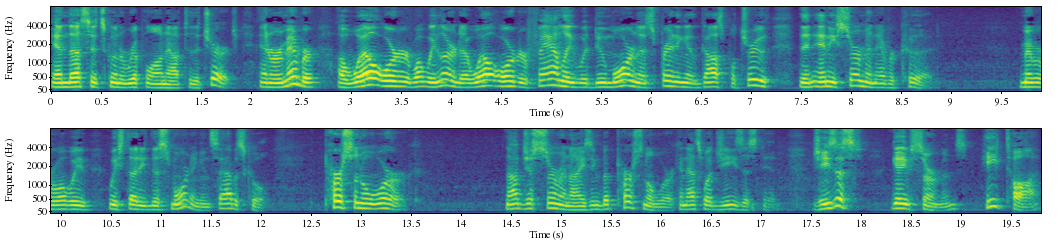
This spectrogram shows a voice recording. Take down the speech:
And thus it's going to ripple on out to the church. And remember, a well ordered, what we learned, a well ordered family would do more in the spreading of the gospel truth than any sermon ever could. Remember what we, we studied this morning in Sabbath school personal work. Not just sermonizing, but personal work. And that's what Jesus did. Jesus gave sermons, he taught,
